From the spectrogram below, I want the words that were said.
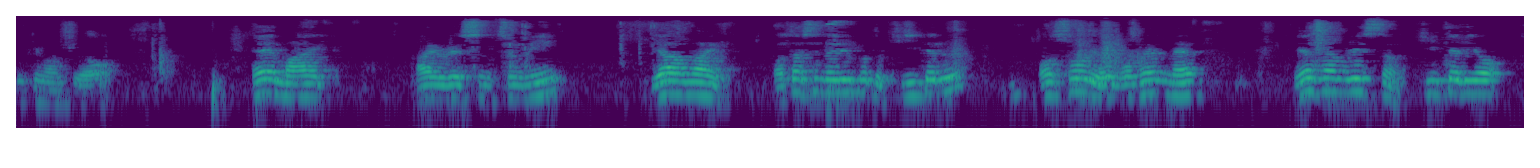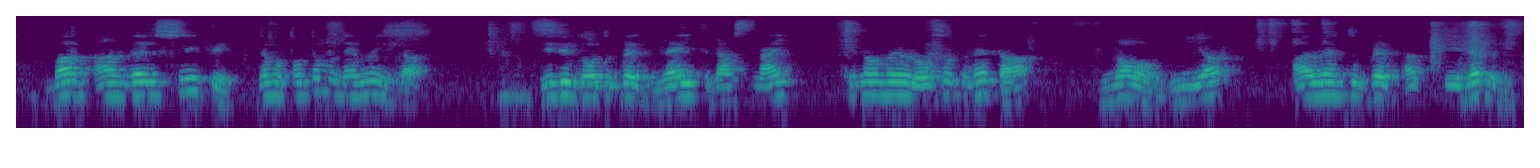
い。いきますよ。Hey Mike, are you listening to me? いや、マイク、私の言うこと聞いてる？あ、そうよ、ごめんね。Yes, I'm listening. 聞いてるよ。But I'm very sleepy. でもとても眠いんだ。Did you go to bed late last night? 昨日の夜遅く寝た ?No, いや。I went to bed at 11.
